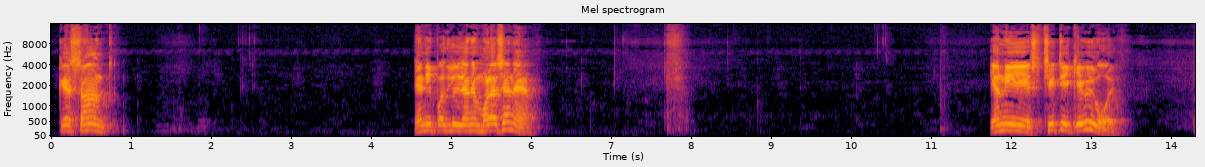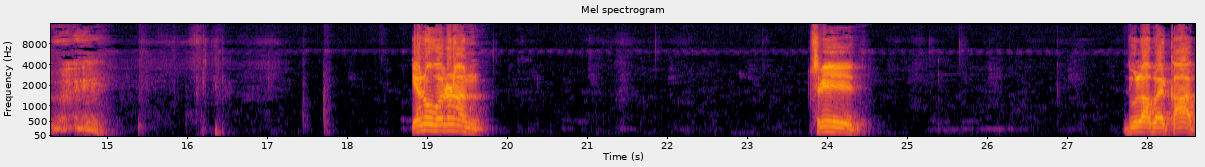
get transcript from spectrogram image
કે સંત એની પદવી જેને મળે છે ને? એની સ્થિતિ કેવી હોય? એનું વર્ણન શ્રી દુલાભાઈ કાગ.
